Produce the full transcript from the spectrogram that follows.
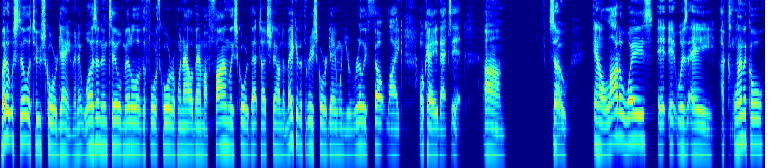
but it was still a two score game. And it wasn't until middle of the fourth quarter when Alabama finally scored that touchdown to make it a three score game when you really felt like, okay, that's it. Um, so, in a lot of ways, it, it was a, a clinical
